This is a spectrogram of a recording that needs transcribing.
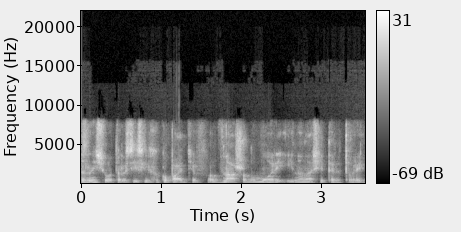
знищувати російських окупантів в нашому морі і на нашій території.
